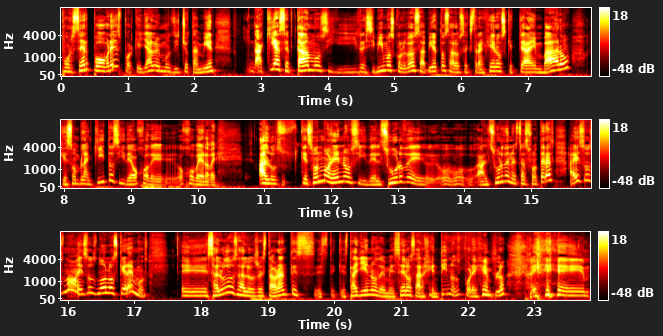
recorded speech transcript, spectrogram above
por ser pobres, porque ya lo hemos dicho también, aquí aceptamos y, y recibimos con los brazos abiertos a los extranjeros que traen varo, que son blanquitos y de ojo de ojo verde a los que son morenos y del sur de o- o al sur de nuestras fronteras, a esos no, a esos no los queremos. Eh, saludos a los restaurantes este, que está lleno de meseros argentinos, por ejemplo. Eh,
